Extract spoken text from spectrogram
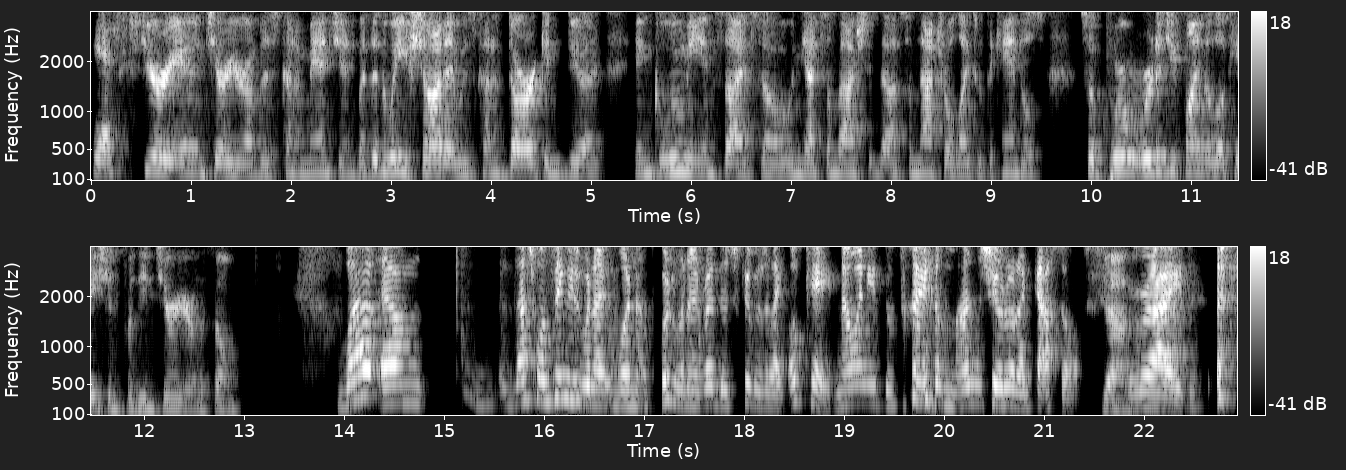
yes exterior and interior of this kind of mansion. But then the way you shot it was kind of dark and uh, and gloomy inside. So and you had some actually uh, some natural lights with the candles. So where where did you find the location for the interior of the film? Well, um, that's one thing is when I when of course when I read the script, I was like, okay, now I need to find a mansion or a castle. Yeah. Right.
